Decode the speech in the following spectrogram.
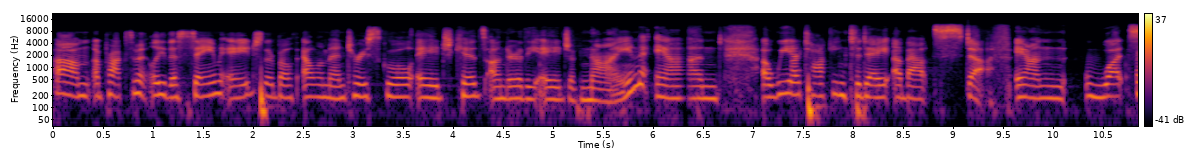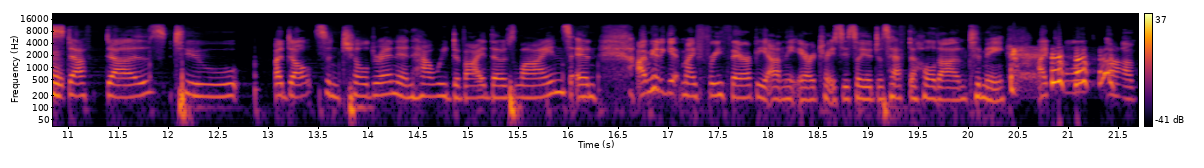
um, approximately the same age. They're both elementary school age kids under the age of nine. And uh, we are talking today about stuff and what stuff does to adults and children and how we divide those lines. And I'm going to get my free therapy on the air, Tracy, so you just have to hold on to me. I told, um,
